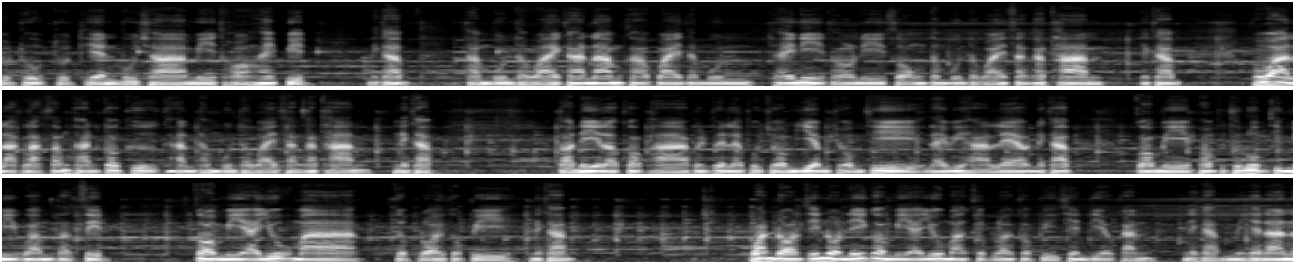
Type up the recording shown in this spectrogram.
จุดธูปจุดเทียนบูชามีทองให้ปิดนะครับ ทำบุญถวายค่าน้ำค่าไฟทำบุญใช้หนี้ธรณีสงฆ์ทำบุญถวายสังฆทานนะครับ เพราะว่าหลักๆสำคัญก็คือการทำบุญถวายสังฆทานนะครับ ตอนนี้เราก็พาเพื่อนๆและผู้ชมเยี่ยมชมที่ในวิหารแล้วนะครับ ก็มีพระพุทธรูปที่มีความศักดิ์สิทธิ์ก็มีอายุมาเกือบร้อยกว่าปีนะครับวัดดอนศรีนนท์นี้ก็มีอายุมาเกือบร้อยกว่าปีเช่นเดียวกันนะครับมิฉะนั้น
